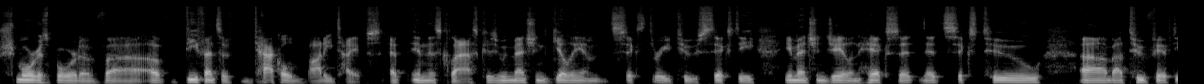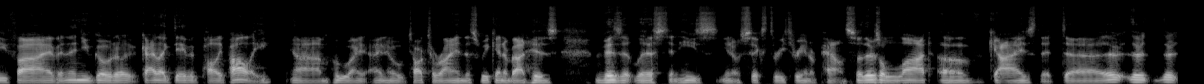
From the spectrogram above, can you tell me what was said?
smorgasbord of uh, of defensive tackle body types at, in this class because we mentioned Gilliam 6'3", 260. You mentioned Jalen Hicks at, at 6'2", uh, about 255. And then you go to a guy like David Poly um, who I, I, know talked to Ryan this weekend about his visit list, and he's, you know, 6'3", 300 pounds. So there's a lot of guys that uh, they're, they're,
